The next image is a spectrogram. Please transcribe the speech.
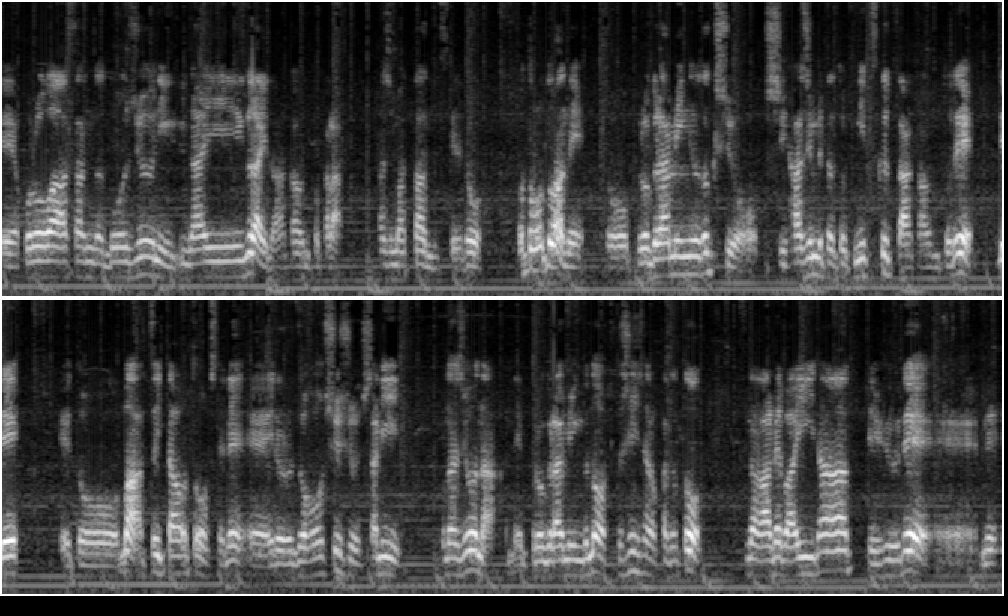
えー、フォロワーさんが50人いないぐらいのアカウントから始まったんですけれど、もともとはね、プログラミング学習をし始めた時に作ったアカウントで、で、えっ、ー、と、まあ、ツイッターを通してね、えー、いろいろ情報収集したり、同じような、ね、プログラミングの初心者の方と繋がればいいなっていう風で、えー、ね、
